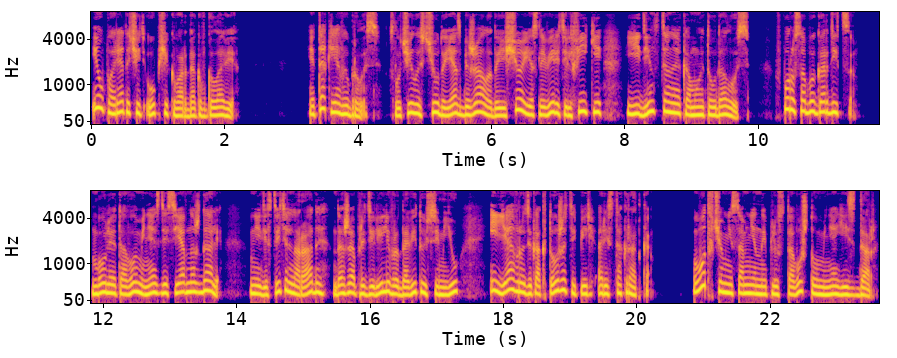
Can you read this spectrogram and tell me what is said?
и упорядочить общий кавардак в голове. И так я выбралась. Случилось чудо, я сбежала, да еще, если верить эльфийке, единственное, кому это удалось. Впору собой гордиться. Более того, меня здесь явно ждали. Мне действительно рады, даже определили в родовитую семью, и я вроде как тоже теперь аристократка. Вот в чем несомненный плюс того, что у меня есть дар.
